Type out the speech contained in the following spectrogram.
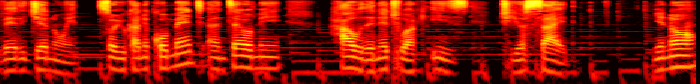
very genuine. So you can comment and tell me how the network is to your side. You know,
